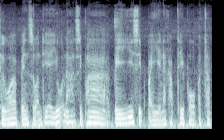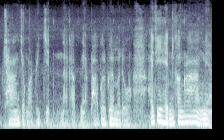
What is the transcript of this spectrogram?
ถือว่าเป็นสวนที่อายุนะ15 ปี 20 ปีนะครับ ที่โพประทับช้างจังหวัดพิจิตรนะครับเนี่ยพาเพื่อนๆมาดูไอ้ที่เห็นข้างล่างเนี่ย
